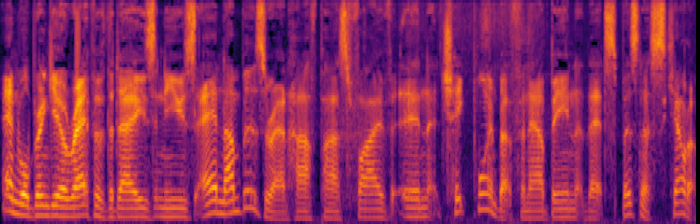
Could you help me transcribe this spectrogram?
And we'll bring you a wrap of the day's news and numbers around half past five in Checkpoint. But for now, Ben, that's business. Kia ora.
